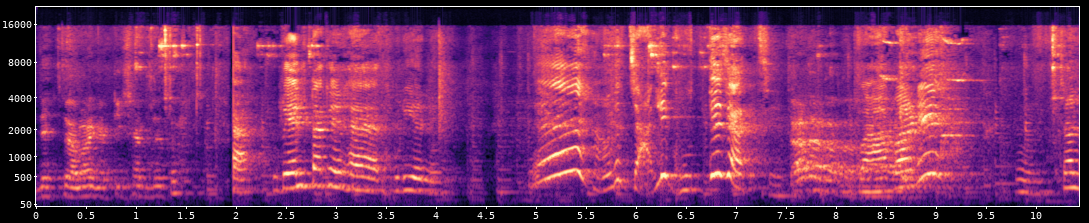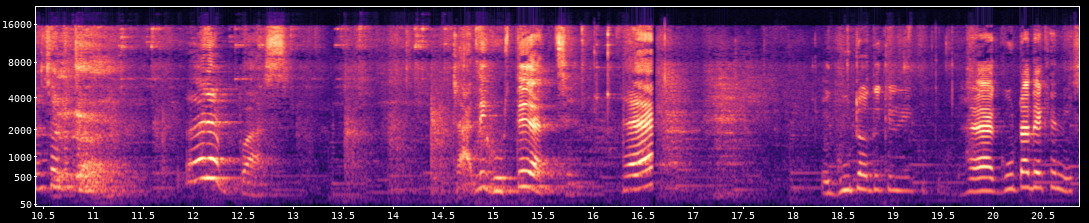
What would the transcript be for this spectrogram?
দেখতে আমার একটা টি শার্ট দে তো। বেলটাকে হ্যাঁ ঘুরিয়ে নে। আমাদের চার্লি ঘুরতে যাচ্ছে। দাদা দাদা বাবা রে। হুম, চলো চলো। চলো। আরে বাস। চার্লি ঘুরতে যাচ্ছে। হ্যাঁ। ওই গুটা দেখে হবে। হ্যাঁ গুটা দেখে নিস।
